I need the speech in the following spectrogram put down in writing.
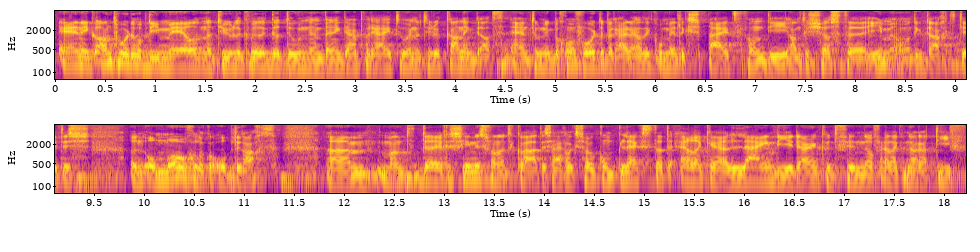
En ik antwoordde op die mail: natuurlijk wil ik dat doen en ben ik daar bereid toe en natuurlijk kan ik dat. En toen ik begon voor te bereiden, had ik onmiddellijk spijt van die enthousiaste e-mail, want ik dacht: dit is een onmogelijke opdracht. Um, want de geschiedenis van het kwaad is eigenlijk zo complex dat elke lijn die je daarin kunt vinden of elk narratief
